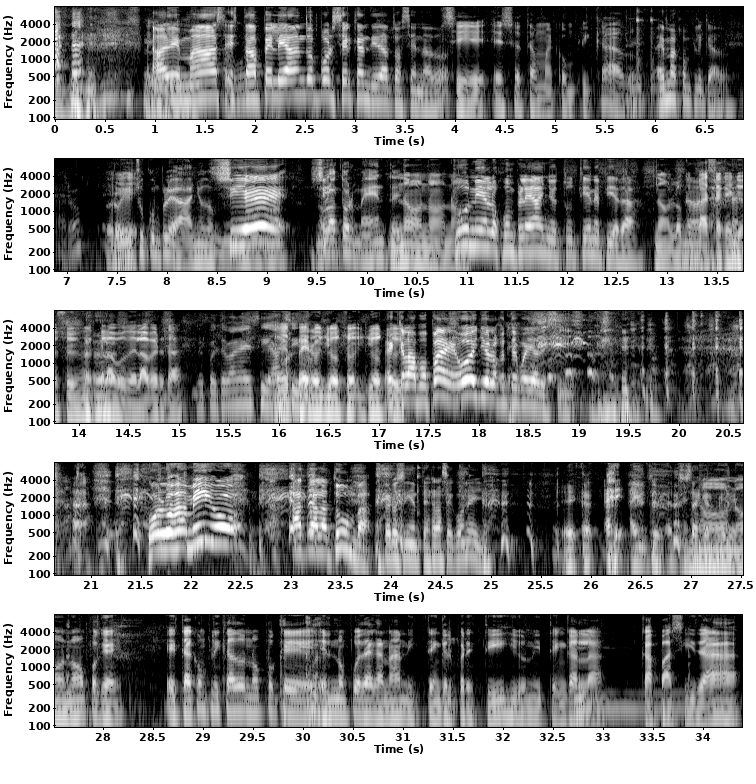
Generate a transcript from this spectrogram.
Además, está peleando por ser candidato a senador. Sí, eso está más complicado. Es más complicado. Pero hoy es su cumpleaños, Domingo. Sí, es. No, sí. no lo atormente. No, no, no. Tú ni en los cumpleaños tú tienes piedad. No, lo que No. pasa es que yo soy un esclavo de la verdad. Después te van a decir, Eh, ah, pero yo soy, yo estoy- Esclavo pae, oye lo que te voy a decir. con los amigos hasta la tumba, pero sin enterrarse con ellos. Eh, eh, no, no, no, porque está complicado no porque él no pueda ganar ni tenga el prestigio ni tenga la capacidad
